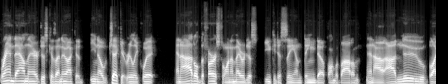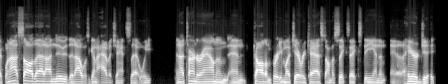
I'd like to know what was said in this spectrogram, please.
ran down there just because I knew I could you know check it really quick, and I idled the first one, and they were just you could just see them dinged up on the bottom, and I I knew like when I saw that I knew that I was gonna have a chance that week, and I turned around and and caught them pretty much every cast on a six XD and a, a hair jig,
